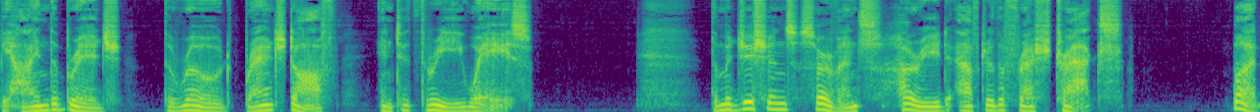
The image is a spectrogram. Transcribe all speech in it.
Behind the bridge, the road branched off into three ways. The magician's servants hurried after the fresh tracks. But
